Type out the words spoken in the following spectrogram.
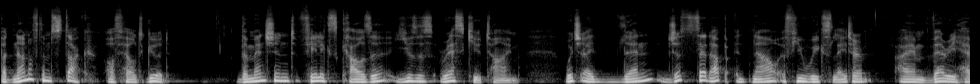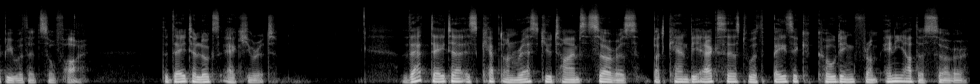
but none of them stuck or felt good. The mentioned Felix Krause uses Rescue Time, which I then just set up, and now, a few weeks later, I am very happy with it so far. The data looks accurate. That data is kept on Rescue Time's servers, but can be accessed with basic coding from any other server.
